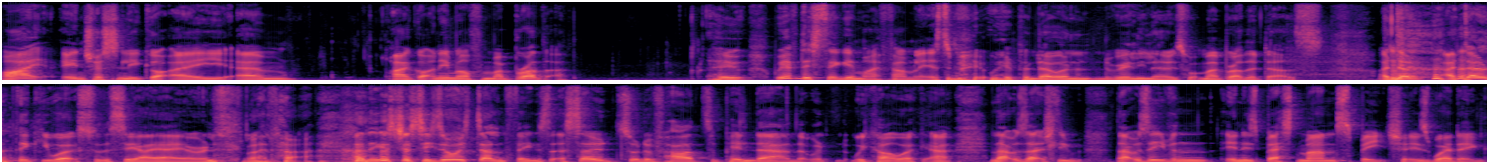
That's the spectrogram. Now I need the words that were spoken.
I interestingly got a um, I got an email from my brother who we have this thing in my family. It's a bit weird, but no one really knows what my brother does. I don't. I don't think he works for the CIA or anything like that. I think it's just he's always done things that are so sort of hard to pin down that we, we can't work it out. And that was actually that was even in his best man speech at his wedding.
